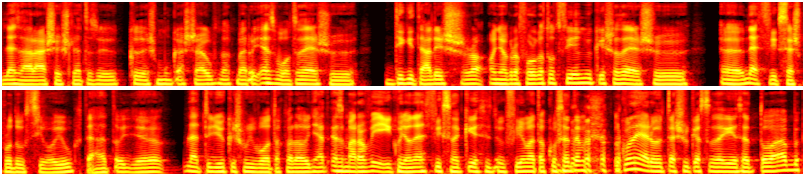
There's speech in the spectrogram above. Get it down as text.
lezárás is lett az ő közös munkásságuknak, mert hogy ez volt az első digitális anyagra forgatott filmük, és az első Netflixes produkciójuk, tehát hogy lehet, hogy ők is úgy voltak vele, hogy hát ez már a végig, hogy a Netflixen készítünk filmet, akkor szerintem akkor ne erőltessük ezt az egészet tovább.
